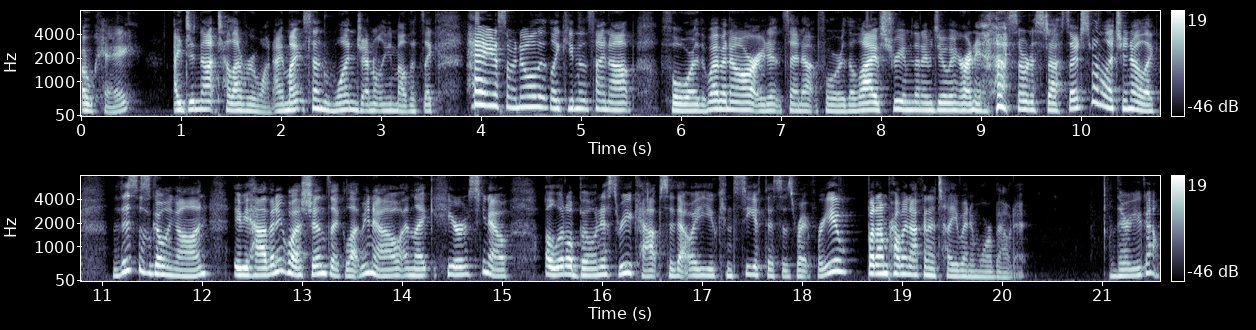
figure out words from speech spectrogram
okay. I did not tell everyone. I might send one general email that's like, hey, so I know that like you didn't sign up for the webinar or you didn't sign up for the live stream that I'm doing or any of that sort of stuff. So I just want to let you know, like, this is going on. If you have any questions, like let me know. And like here's, you know, a little bonus recap so that way you can see if this is right for you. But I'm probably not going to tell you any more about it. There you go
